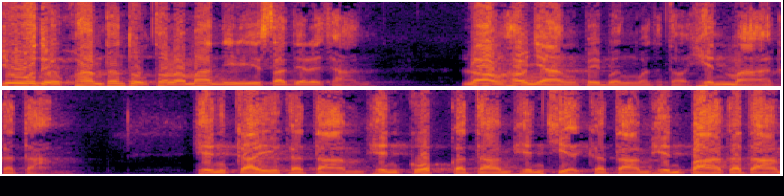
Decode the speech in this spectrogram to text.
อยู่เดี๋ยวความทนทุกข์ทรมานอีสัตว์เดรัจฉานล่องเฮายางไปเบิ่งว่าจันเถะเห็นหมาก็ตาม เห็นไก่ก็ตาม เห็นกบก็ตาม เห็นเขียดก็ตาม เห็นป่าก็ตาม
